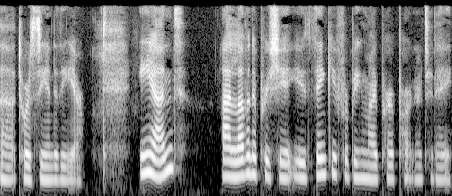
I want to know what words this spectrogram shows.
uh, towards the end of the year. And I love and appreciate you. Thank you for being my prayer partner today.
